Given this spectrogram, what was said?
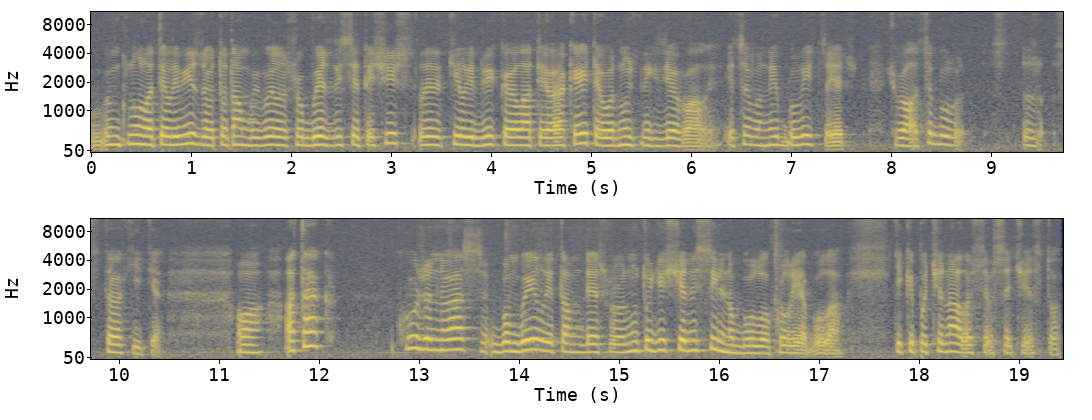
вимкнула телевізор, то там виявили, що без 10 летіли дві крилаті ракети, одну з них зірвали. І це вони були, це я чувала. Це було страхіття. О, а так, кожен раз бомбили там дещо. Ну тоді ще не сильно було, коли я була. Тільки починалося все чисто.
